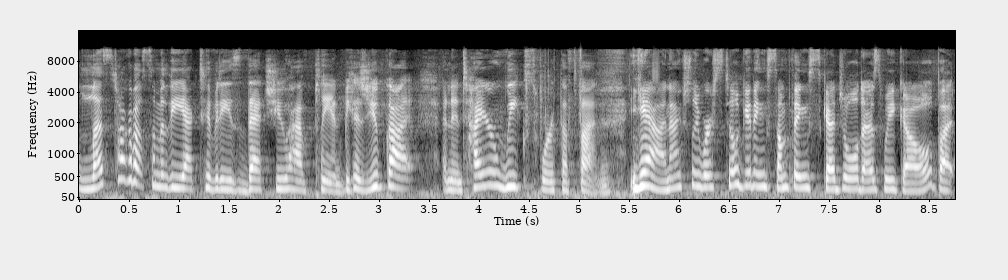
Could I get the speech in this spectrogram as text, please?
let's talk about some of the activities that you have planned because you've got an entire week's worth of fun. Yeah, and actually we're still getting something scheduled as we go. But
